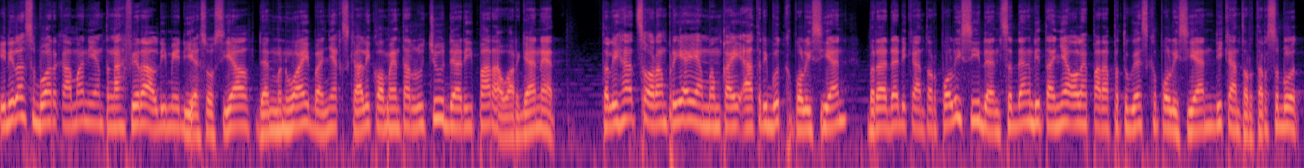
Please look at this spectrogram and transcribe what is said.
Inilah sebuah rekaman yang tengah viral di media sosial dan menuai banyak sekali komentar lucu dari para warganet. Terlihat seorang pria yang memakai atribut kepolisian berada di kantor polisi dan sedang ditanya oleh para petugas kepolisian di kantor tersebut.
